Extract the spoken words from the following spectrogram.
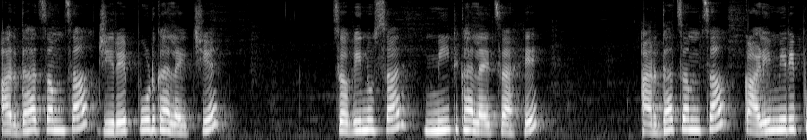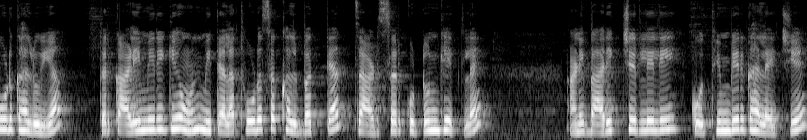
अर्धा चमचा जिरे पूड घालायची आहे. चवीनुसार मीठ घालायचं आहे. अर्धा चमचा काळी मिरी पूड घालूया. तर काळी मिरी घेऊन मी त्याला थोडंसं खलबत्त्यात जाडसर कुटून घेतलं आहे आणि बारीक चिरलेली कोथिंबीर घालायची आहे.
